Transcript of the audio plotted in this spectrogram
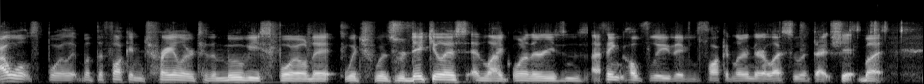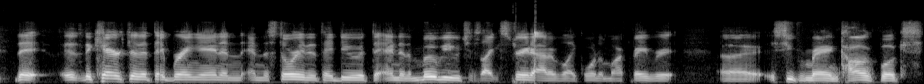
I won't spoil it, but the fucking trailer to the movie spoiled it, which was ridiculous. And like one of the reasons, I think hopefully they've fucking learned their lesson with that shit. But the the character that they bring in and and the story that they do at the end of the movie, which is like straight out of like one of my favorite uh, Superman comic books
